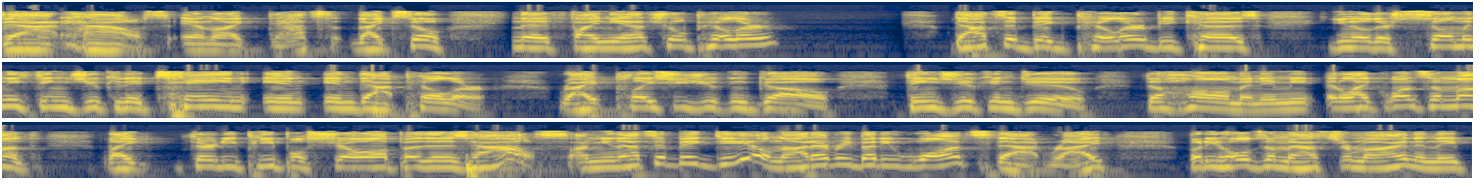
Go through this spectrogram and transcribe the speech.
that house. And like, that's like, so the financial pillar, that's a big pillar because you know there's so many things you can attain in in that pillar right? Places you can go things you can do the home. And i mean like once a month like 30 people show up at his house. I mean that's a big deal. Not everybody wants that right? But he holds a mastermind and they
